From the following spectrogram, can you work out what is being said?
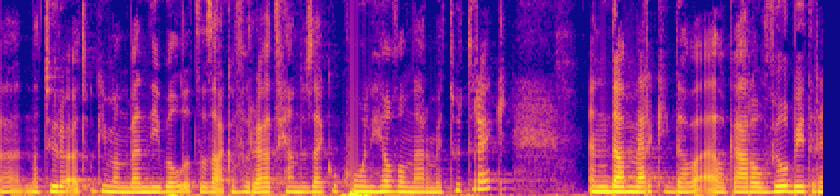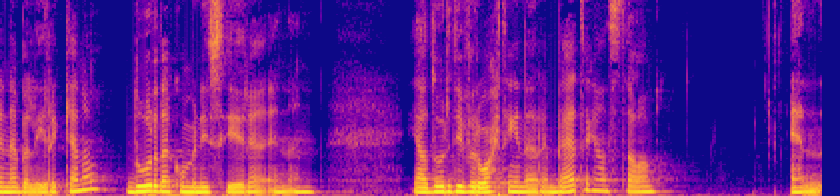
uh, nature uit ook iemand ben die wil dat de zaken vooruit gaan. Dus dat ik ook gewoon heel veel naar mij toe trek. En dan merk ik dat we elkaar al veel beter in hebben leren kennen. Door dat communiceren en, en ja, door die verwachtingen daarin bij te gaan stellen. En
